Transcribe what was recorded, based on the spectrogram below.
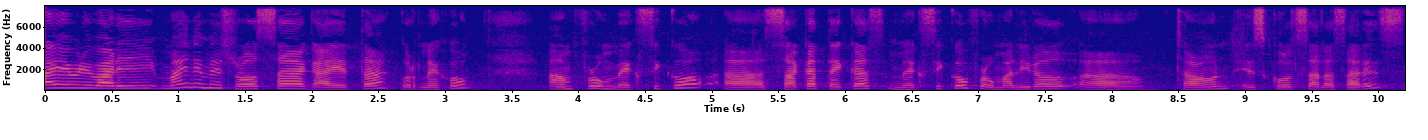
Hi everybody, my name is Rosa Gaeta Cornejo. I'm from Mexico, uh, Zacatecas, Mexico, from a little uh, town. It's called Salazares.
